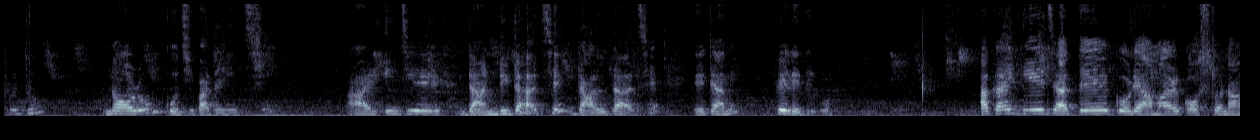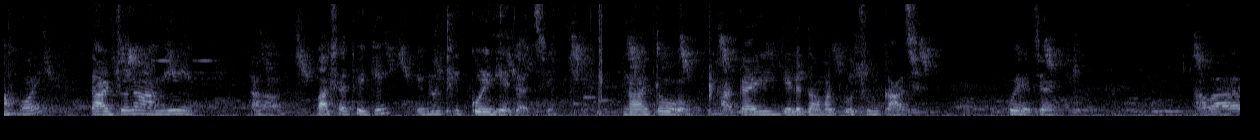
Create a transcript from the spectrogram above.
শুধু নরম কচি পাতা নিচ্ছি। আর এই যে ডান্ডিটা আছে, ডালটা আছে, এটা আমি ফেলে দেব। ঢাকায় গিয়ে যাতে করে আমার কষ্ট না হয়, তার জন্য আমি বাসা থেকেই এগুলো ঠিক করে নিয়ে যাচ্ছি। নয়তো ঢাকায় গেলে তো আমার প্রচুর কাজ হয়ে যায়। আবার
